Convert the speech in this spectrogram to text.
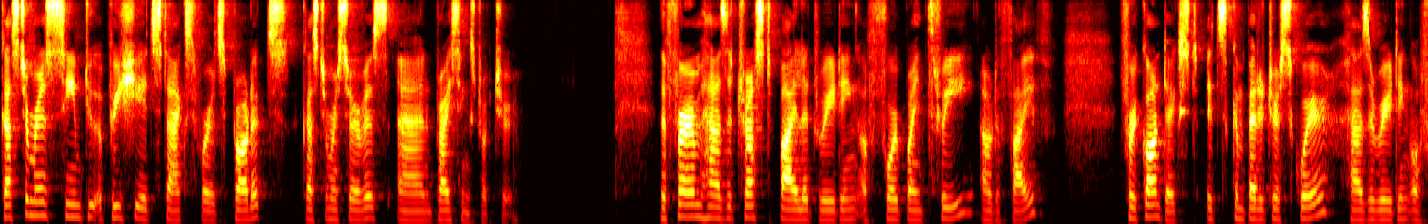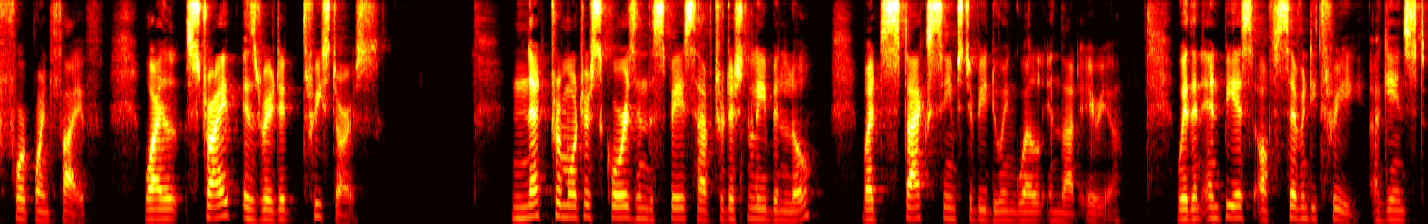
Customers seem to appreciate Stax for its products, customer service, and pricing structure. The firm has a Trustpilot rating of 4.3 out of 5, for context, its competitor Square has a rating of 4.5, while Stripe is rated 3 stars. Net promoter scores in the space have traditionally been low, but Stax seems to be doing well in that area, with an NPS of 73 against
